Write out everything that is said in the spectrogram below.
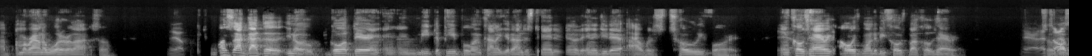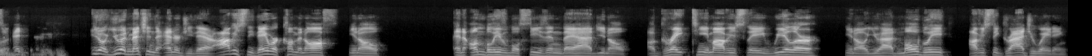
I'm around the water a lot. So Yep. Once I got to, you know, go up there and, and, and meet the people and kind of get an understanding of the energy there, I was totally for it. And Coach Harrick, I always wanted to be coached by Coach Harrick. Yeah, that's so awesome. That and, you know, you had mentioned the energy there. Obviously, they were coming off, you know, an unbelievable season. They had, you know, a great team, obviously. Wheeler, you know, you had Mobley, obviously graduating,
